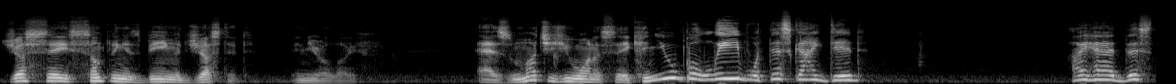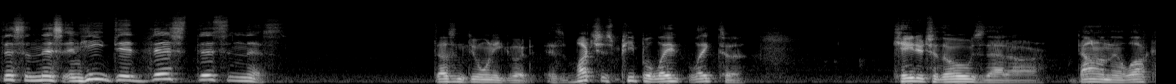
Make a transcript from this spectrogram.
Just say something is being adjusted in your life. As much as you want to say, can you believe what this guy did? I had this, this, and this, and he did this, this, and this. doesn't do any good. As much as people like, like to cater to those that are down on their luck,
